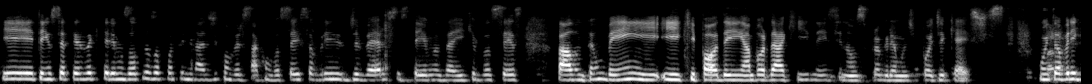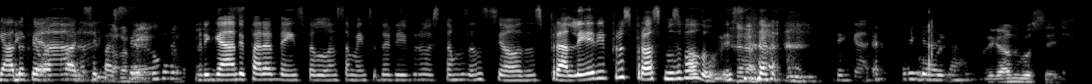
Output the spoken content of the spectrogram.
e tenho certeza que teremos outras oportunidades de conversar com vocês sobre diversos temas aí que vocês falam tão bem e, e que podem abordar aqui nesse nosso programa de podcasts. Muito obrigada pela participação. Obrigada e parabéns pelo lançamento do livro. Estamos ansiosos para ler e para os próximos volumes. Obrigada. Obrigada. Obrigado a vocês.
